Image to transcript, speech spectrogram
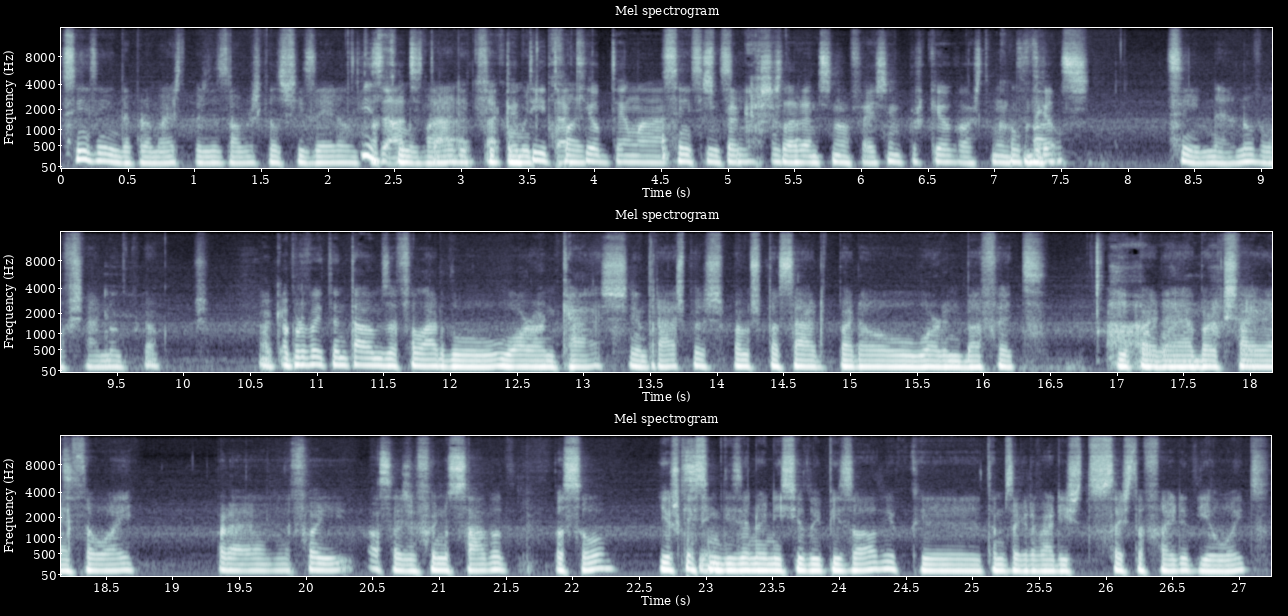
Sim, sim, ainda para mais depois das obras que eles fizeram para Exato, está, e que está ficou muito catita, porreiro. aquilo tem lá, Sim, sim, espero sim, que os restaurantes não fechem porque eu gosto muito Concordo. deles. Sim, não, não vão fechar, não te preocupes. Ok. Aproveitando, estávamos a falar do War on Cash, entre aspas, vamos passar para o Warren Buffett e Ah, para a Warren Berkshire Buffett. Hathaway. Para, foi, ou seja, foi no sábado, passou. E eu esqueci-me de dizer no início do episódio que estamos a gravar isto sexta-feira, dia 8,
